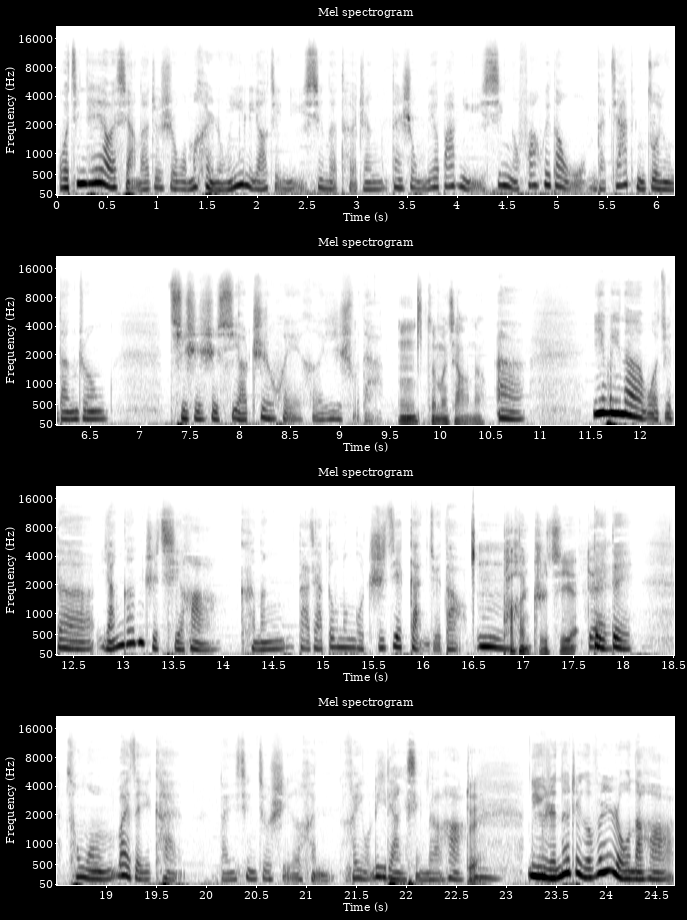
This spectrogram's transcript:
我今天要想的就是，我们很容易了解女性的特征，但是我们要把女性发挥到我们的家庭作用当中，其实是需要智慧和艺术的。嗯，怎么讲呢？嗯，因为呢，我觉得阳刚之气哈，可能大家都能够直接感觉到。嗯，它很直接，对对，从我们外在一看，男性就是一个很很有力量型的哈。对，女人的这个温柔呢哈，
